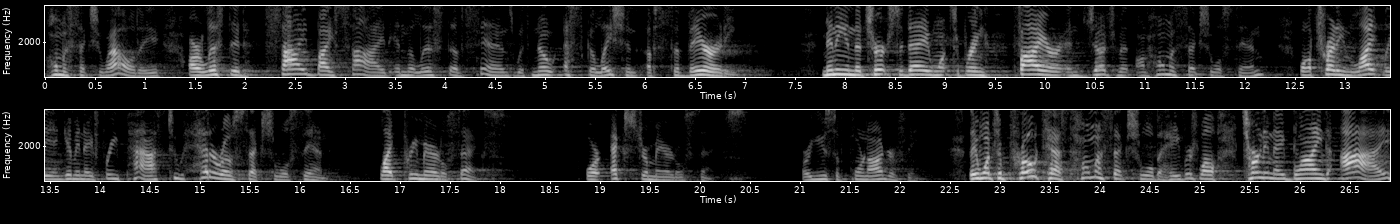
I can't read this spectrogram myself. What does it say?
homosexuality are listed side by side in the list of sins with no escalation of severity. Many in the church today want to bring fire and judgment on homosexual sin while treading lightly and giving a free pass to heterosexual sin, like premarital sex or extramarital sex or use of pornography. They want to protest homosexual behaviors while turning a blind eye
